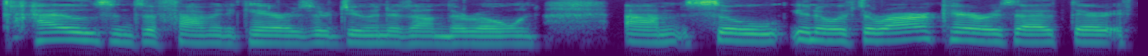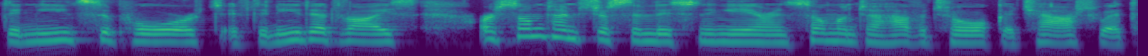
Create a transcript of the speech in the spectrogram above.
thousands of family carers are doing it on their own. Um, so, you know, if there are carers out there, if they need support, if they need advice, or sometimes just a listening ear and someone to have a talk, a chat with,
